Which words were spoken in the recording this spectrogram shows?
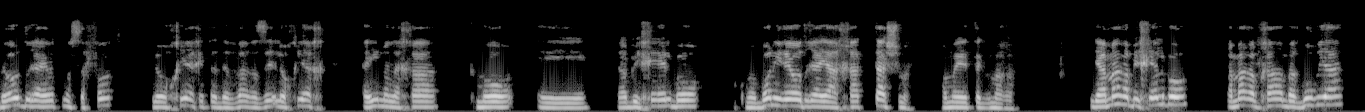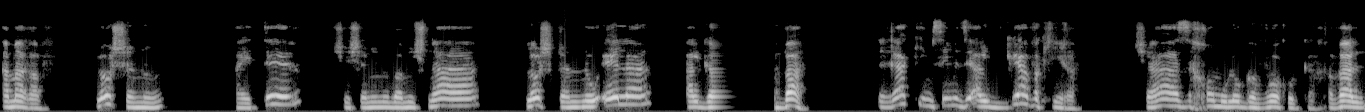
בעוד ראיות נוספות, להוכיח את הדבר הזה, להוכיח האם הלכה כמו אה, רבי חלבו, כמו בוא נראה עוד ראיה אחת, תשמע, אומרת הגמרא. דאמר רבי חלבו, אמר רב חמא בר גוריא, אמר רב. לא שנו, ההיתר ששנינו במשנה, לא שנו אלא על גבה. רק אם שמים את זה על גב הקירה, שאז החום הוא לא גבוה כל כך, אבל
